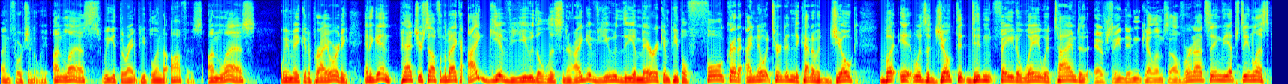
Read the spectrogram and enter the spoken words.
unfortunately, unless we get the right people into office, unless we make it a priority. And again, pat yourself on the back. I give you, the listener, I give you, the American people, full credit. I know it turned into kind of a joke, but it was a joke that didn't fade away with time. To, Epstein didn't kill himself. We're not seeing the Epstein list.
